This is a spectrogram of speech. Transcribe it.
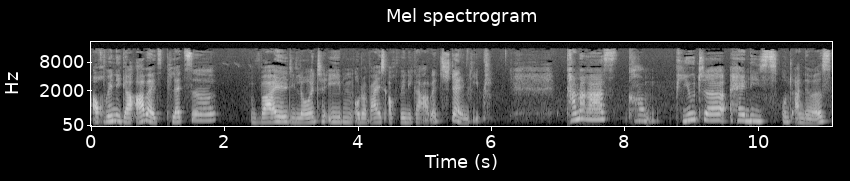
auch weniger Arbeitsplätze, weil die Leute eben oder weil es auch weniger Arbeitsstellen gibt. Kameras, Computer, Handys und anderes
